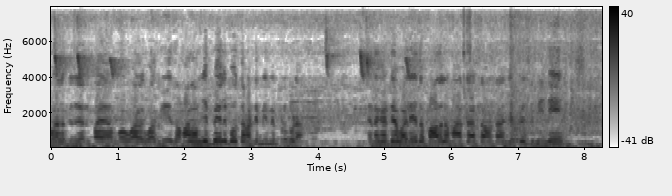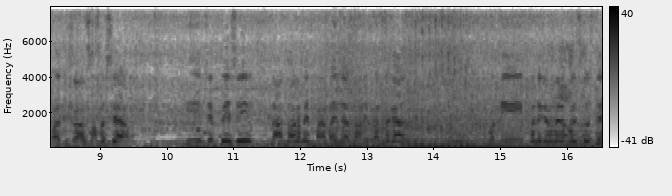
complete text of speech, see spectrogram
వాళ్ళకి వాళ్ళకి వాళ్ళకి సమాధానం చెప్పి వెళ్ళిపోతామంటే మేము ఎప్పుడు కూడా. ఎందుకంటే వాళ్ళు ఏదో బాధలో మాట్లాడుతూ ఉంటారని చెప్పేసి విని వాళ్ళకి సమస్య చెప్పేసి దాని ద్వారా మేము బయలుదేరుతాం. ఇప్పుడు అంతగా కొన్ని ఇబ్బందికరమైన పరిస్థితి వస్తే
